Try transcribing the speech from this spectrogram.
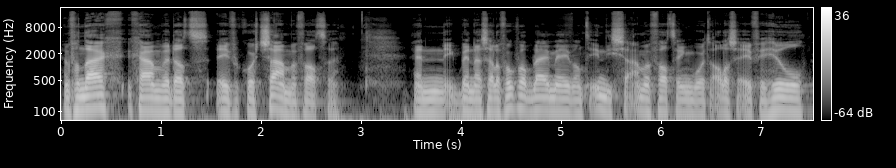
En vandaag gaan we dat even kort samenvatten. En ik ben daar zelf ook wel blij mee, want in die samenvatting wordt alles even heel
